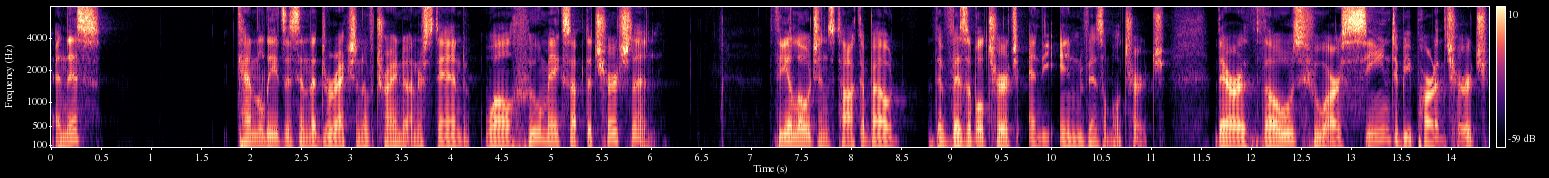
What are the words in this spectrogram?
And this kind of leads us in the direction of trying to understand well, who makes up the church then? Theologians talk about the visible church and the invisible church. There are those who are seen to be part of the church.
